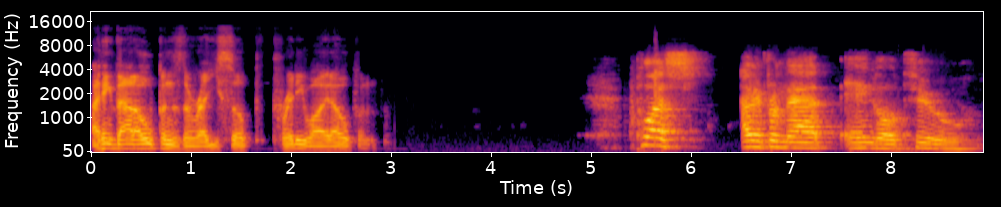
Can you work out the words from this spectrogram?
I think that opens the race up pretty wide open. Plus, I mean, from that angle too,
